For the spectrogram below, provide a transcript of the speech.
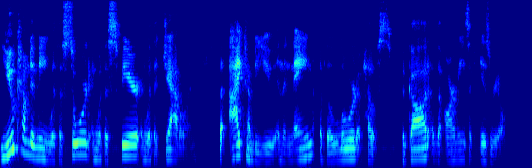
You come to me with a sword and with a spear and with a javelin, but I come to you in the name of the Lord of hosts, the God of the armies of Israel,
